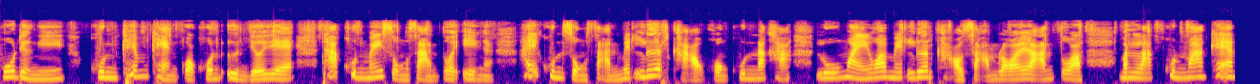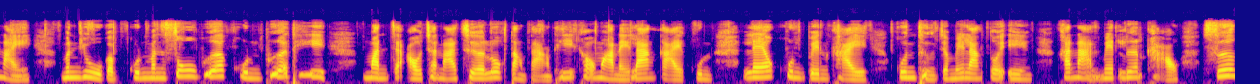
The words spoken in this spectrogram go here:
พูดอย่างนี้คุณเข้มแข็งกว่าคนอื่นเยอะแยะ ถ้าคุณไม่สงสารตัวเองอะ ให้คุณสงสารเม็ดเลือดขาวของคุณนะคะ รู้ไหมว่าเม็ดเลือดขาว 300 ล้านตัว มันรักคุณมากแค่ไหน มันอยู่กับคุณ มันสู้เพื่อคุณ เพื่อที่มันจะเอาชนะเชื้อโรคต่างๆ ที่เข้ามาในร่างกายคุณ แล้วคุณเป็นใคร คุณถึงจะไม่รักตัวเอง ขนาดเม็ดเลือดขาว ซึ่ง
